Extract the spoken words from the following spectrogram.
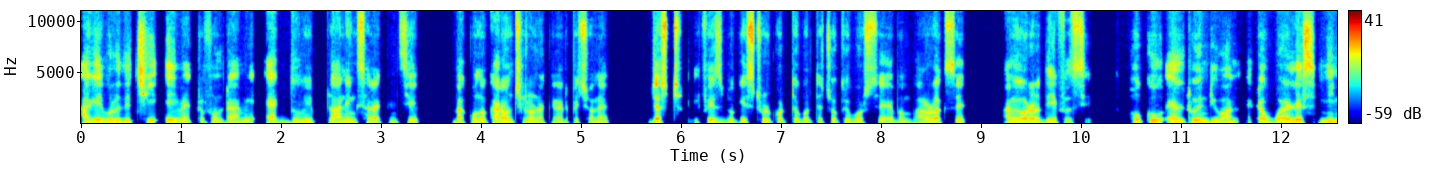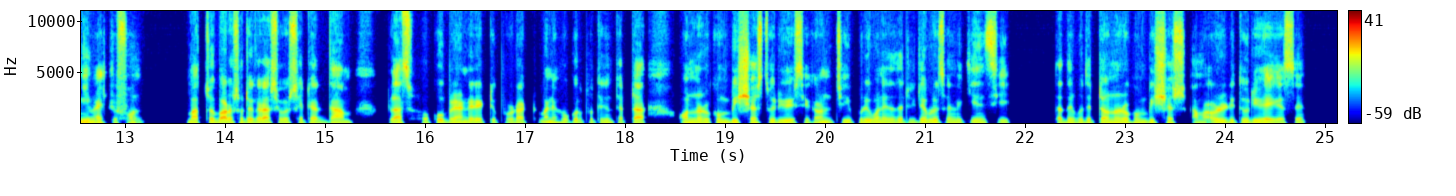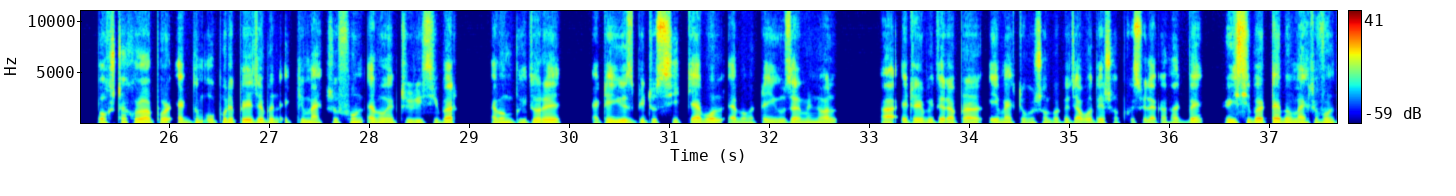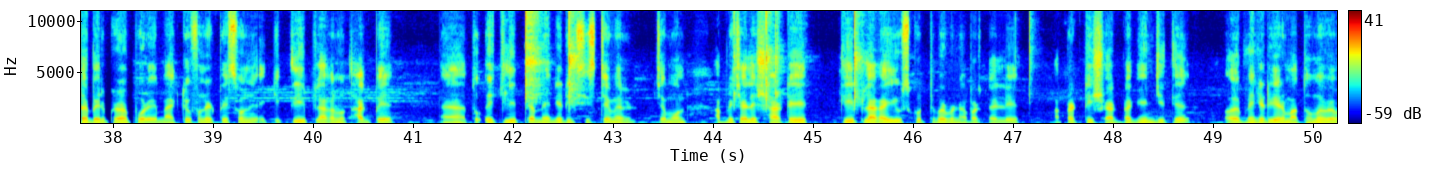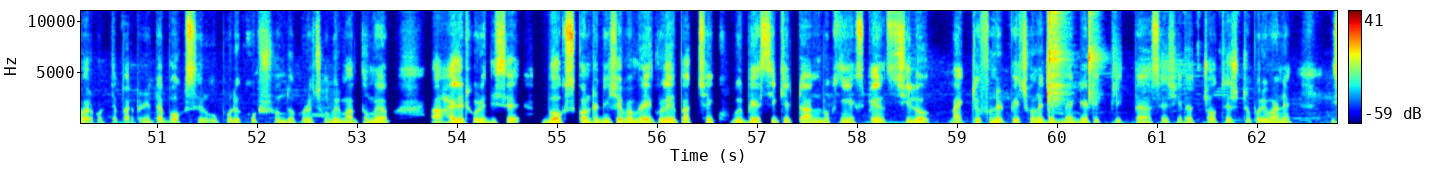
আগেই বলে দিচ্ছি এই মাইক্রোফোনটা আমি একদমই প্ল্যানিং ছাড়া কিনছি বা কোনো কারণ ছিল না কেনার পেছনে। জাস্ট Facebook স্ক্রল করতে, করতে চোখে পড়ছে এবং ভালো লাগছে। আমি অর্ডার দিয়ে ফেলছি। হোকু এল টোয়েন্টি ওয়ান একটা ওয়্যারলেস মিনি মাইক্রোফোন। মাত্র বারোশো টাকার আশেপাশে এটার দাম। প্লাস Hoku ব্র্যান্ডের একটি প্রোডাক্ট। মানে Hokuর প্রতি কিন্তু একটা অন্যরকম বিশ্বাস তৈরি হয়েছে। কারণ যে পরিমাণে তাদের TWS আমি কিনছি, তাদের প্রতি একটা অন্যরকম বিশ্বাস আমার অলরেডি তৈরি হয়ে গেছে। বক্সটা খোলার পর একদম উপরে পেয়ে যাবেন একটি মাইক্রোফোন এবং একটি রিসিভার এবং ভিতরে একটা ইউএসবি টু সি কেবল এবং একটা ইউজার ম্যানুয়াল। এটার ভিতরে আপনার এই মাইক্রোফোন সম্পর্কে যাবতীয় সবকিছু লেখা থাকবে। রিসিভারটা এবং মাইক্রোফোনটা বের করার পরে মাইক্রোফোনের পেছনে একটি ক্লিপ লাগানো থাকবে। তো এই ক্লিপটা ম্যাগনেটিক সিস্টেমের। যেমন আপনি চাইলে শার্টে ক্লিপ লাগাই ইউজ করতে পারবেন, আবার চাইলে আপনার টি-শার্ট বা গেঞ্জিতে ম্যাগনেটিকের মাধ্যমেও ব্যবহার করতে পারবেন। এটা বক্সের উপরে খুব সুন্দর করে ছবির মাধ্যমেও হাইলাইট করে দিছে। বক্স কনটেন্ট হিসেবে আমরা এগুলোই পাচ্ছি। খুবই বেসিক একটা আনবক্সিং এক্সপেরিয়েন্স ছিল। মাইক্রোফোনের পেছনে যে ম্যাগনেটিক ক্লিপটা আছে সেটা যথেষ্ট পরিমাণে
